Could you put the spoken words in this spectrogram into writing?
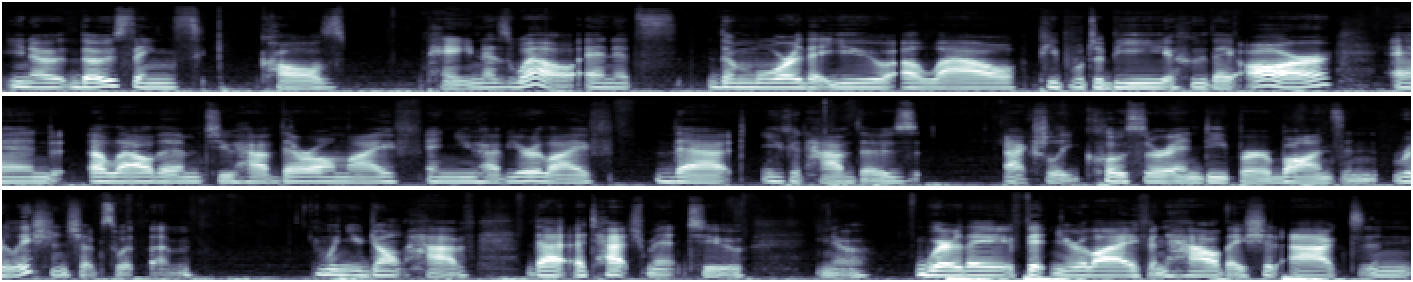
you know those things cause pain as well. And it's the more that you allow people to be who they are and allow them to have their own life and you have your life that you can have those actually closer and deeper bonds and relationships with them when you don't have that attachment to, you know, where they fit in your life and how they should act and,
